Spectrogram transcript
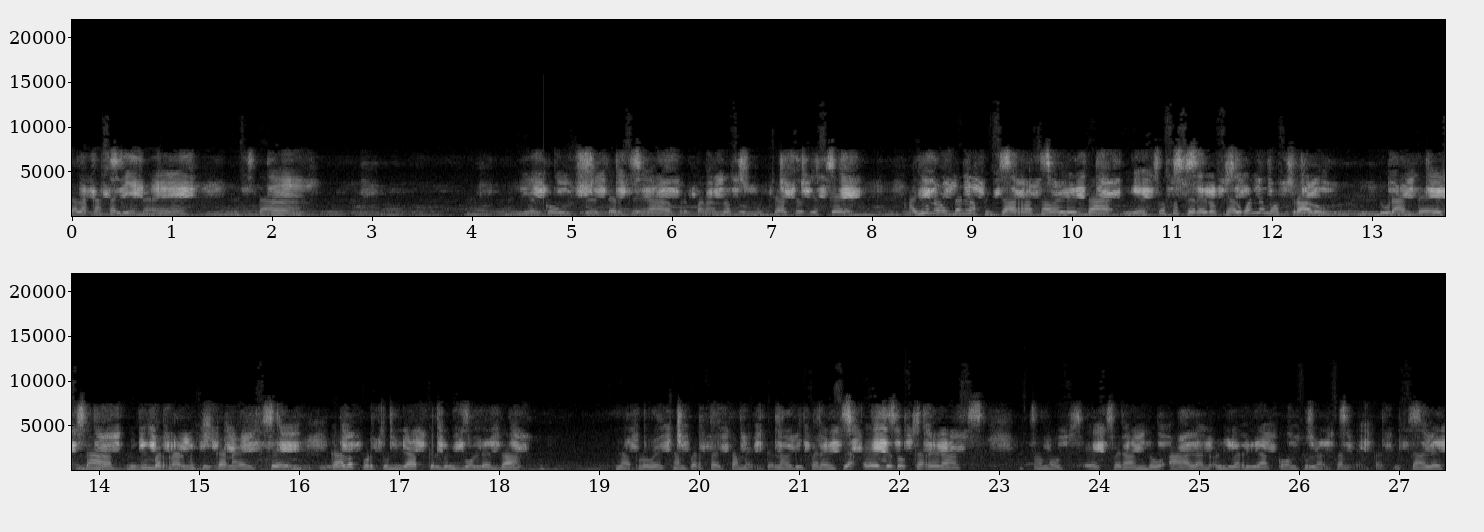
está la casa llena, ¿eh? Está ahí el coach de tercera preparando a sus muchachos y es que hay un out en la pizarra, Zabaleta, y estos acereros que algo han demostrado durante esta liga invernal mexicana es que cada oportunidad que el béisbol les da, la aprovechan perfectamente. La diferencia es de dos carreras. Estamos esperando a Alan Olivarría con su lanzamiento. Aquí sale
